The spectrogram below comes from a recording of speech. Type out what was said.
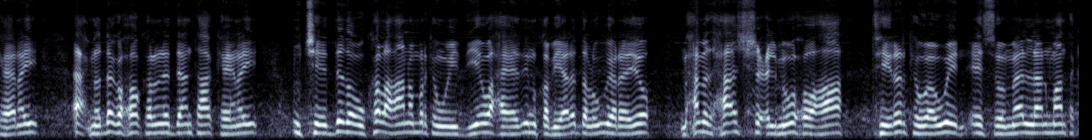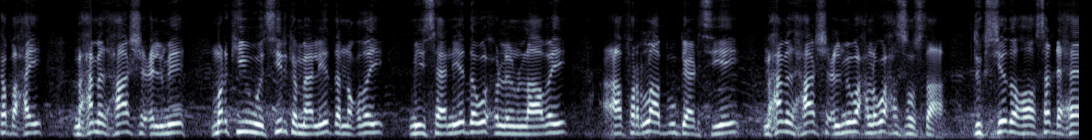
keenay axmed dhagaxoo kalena daantaa keenay. Ujeeddada uu ka lahaana markaan weyddiiyey waxay ahayd in qabyaaladda lagu yareeyo. Maxamed xaashi cilmi wuxuu ahaa tiirarka waaweyn ee somalilan maanta ka baxay. Maxamed xaashi cilmi markii uu wasiirka maaliyadda noqday miisaaniyadda wuxuu limlaabay afarlaab buu gaadhsiiyey. Maxamed xaashi cilmi waxaa lagu xasuustaa dugsiyada hoose dhexe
